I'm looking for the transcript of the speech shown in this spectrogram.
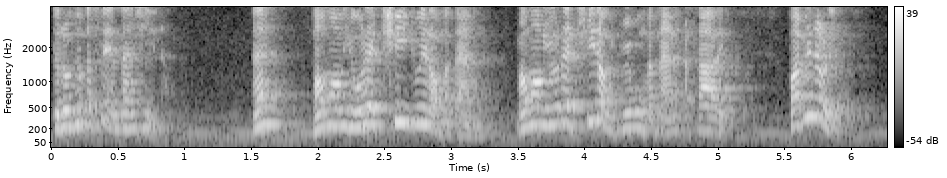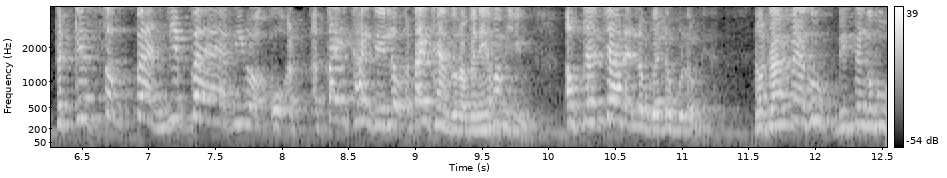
ဒီလိုမျိုးအဆင့်အတန်းရှိလားဟမ်မောင်မောင်ယိုတဲ့ချီးကျွေးတော့မတန်ဘူးမောင်မောင်ယိုတဲ့ချီးတောင်ကျွေးဖို့မတန်တဲ့အစားတွေဘာဖြစ်လို့လဲတကယ်စုပ်ပတ်ညစ်ပတ်ပြီးတော့ဟိုအတိုက်ခိုက်တွေလို့အတိုက်ခံဆိုတော့ဘယ်နေမှမရှိဘူးအောက်တန်းကြတဲ့လုပ်ပဲလုပ်ဖို့လုပ်နေတာနော်ဒါပေမဲ့အခုဒီစင်ကာပူ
